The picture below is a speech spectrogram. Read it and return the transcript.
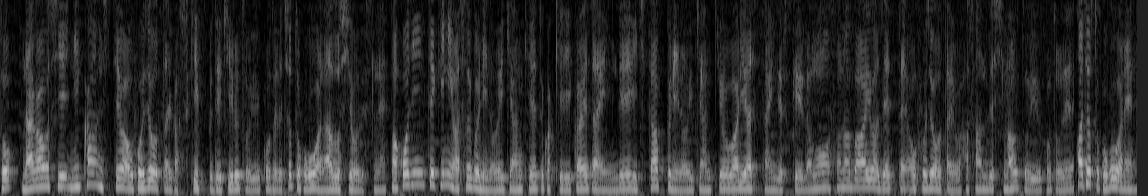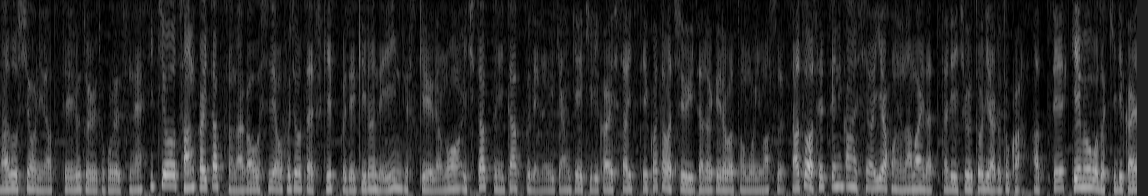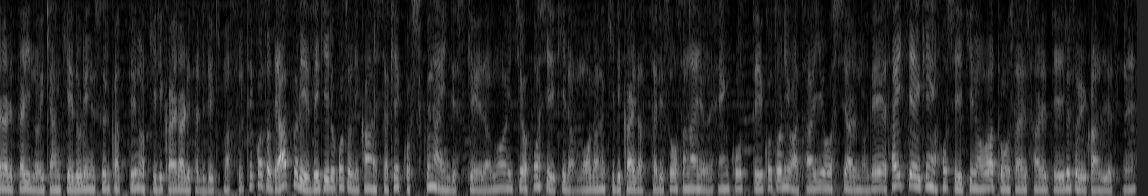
と長押しに関してはオフ状態がスキップできるということでちょっとここは謎仕様ですね、まあ、個人的にはすぐにノイキャン系とか切り替えたいんで1タップにノイキャン系を割り当てたいんですけれどもその場合は絶対オフ状態を挟んでしまうということで、まあ、ちょっとここがね謎仕様になっているというところですね。一応3回タップと長押しでオフ状態スキップできるんでいいんですけれども1タップ2タップでノイキャン系切り替えしたいっていう方は注意いただければと思います。あとは設定に関してはイヤホンの名前だったりチュートリアルとかあってゲームモード切り替えられたりノイキャン系どれにするかっていうのを切り替えられたりできます。ってことでアプリでできることに関しては結構少ないんですけれども一応欲しい機能モードの切り替えだったり操作内容の変更っていうことには対応してあるので最低限欲しい機能は搭載されているという感じですね。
